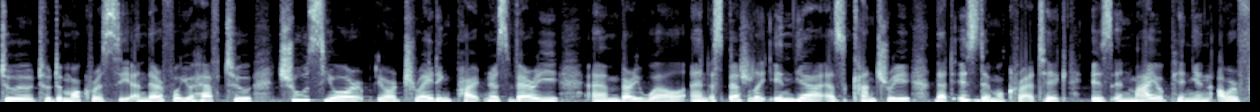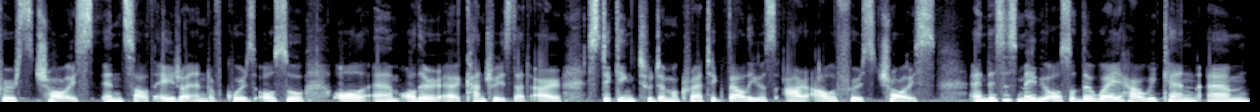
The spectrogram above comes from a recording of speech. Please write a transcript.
to to democracy, and therefore you have to choose your your trading partners very um, very well. And especially India, as a country that is democratic, is, in my opinion, our first choice in South Asia, and of course also all um, other uh, countries that are sticking to democratic values are our first choice. And this is maybe also the way how we can um,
